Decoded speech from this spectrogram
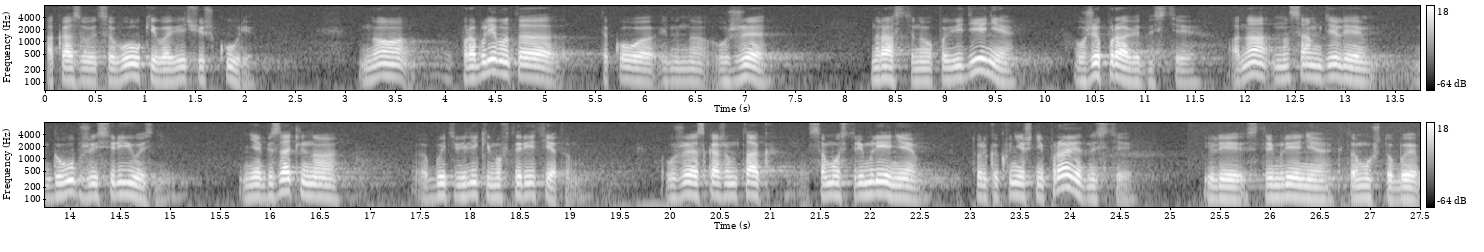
оказываются волки в овечьей шкуре. Но Проблема-то такого именно уже нравственного поведения, уже праведности, она на самом деле глубже и серьезнее. Не обязательно быть великим авторитетом. Уже, скажем так, само стремление только к внешней праведности или стремление к тому, чтобы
